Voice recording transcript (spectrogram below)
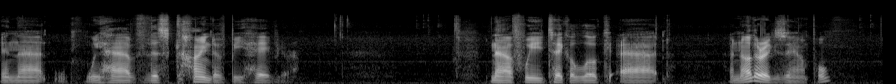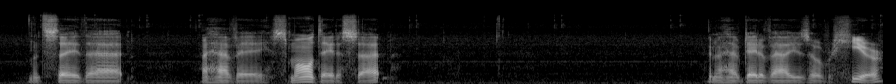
in that we have this kind of behavior. Now if we take a look at another example, let's say that I have a small data set and I have data values over here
